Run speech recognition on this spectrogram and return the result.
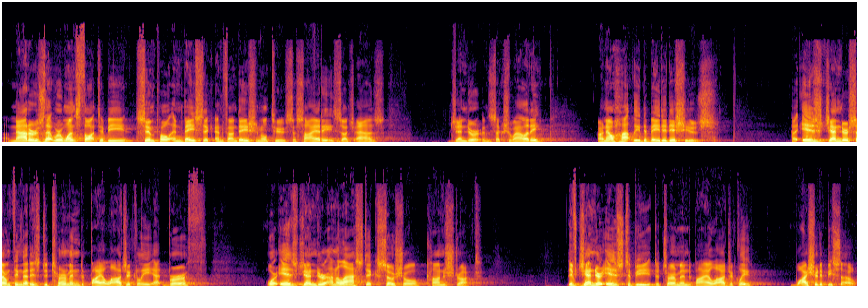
Uh, matters that were once thought to be simple and basic and foundational to society, such as gender and sexuality, are now hotly debated issues. Uh, is gender something that is determined biologically at birth? Or is gender an elastic social construct? If gender is to be determined biologically, why should it be so?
